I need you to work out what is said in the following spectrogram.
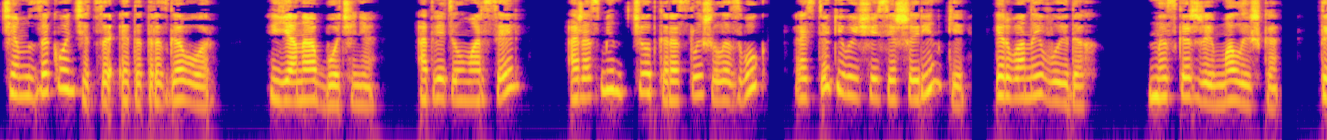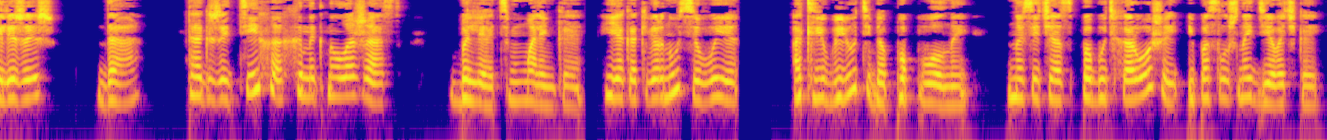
чем закончится этот разговор. «Я на обочине», — ответил Марсель, а Жасмин четко расслышала звук расстегивающейся ширинки и рваный выдох. «Ну скажи, малышка, ты лежишь?» «Да». Так же тихо хныкнула Жас. Блять, маленькая, я как вернусь, вы... Отлюблю тебя по полной, но сейчас побудь хорошей и послушной девочкой».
